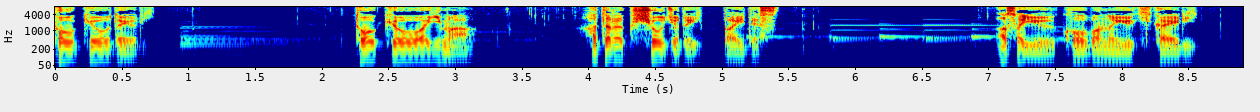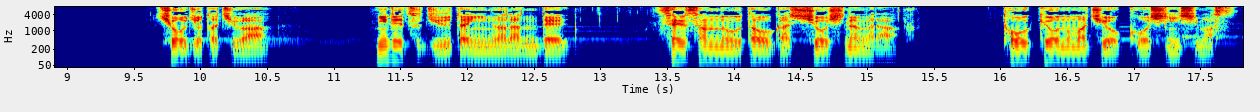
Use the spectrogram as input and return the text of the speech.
東京だより。東京は今働く少女でいっぱいです。朝夕工場の行き帰り。少女たちは二列渋滞に並んで生産の歌を合唱しながら東京の街を行進します。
